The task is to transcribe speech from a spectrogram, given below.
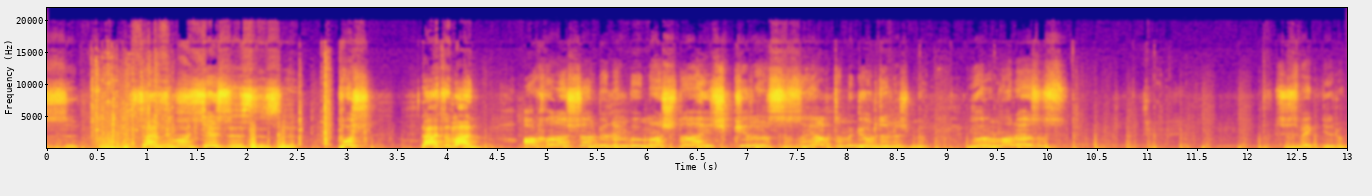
Hırsızı. Sensin lan kesesisi. Puş. Nerede lan? Arkadaşlar benim bu maçta hiç kil hırsızı yaptığımı gördünüz mü? Yorumlara yazın. Sizi bekliyorum.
